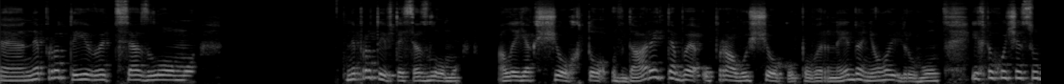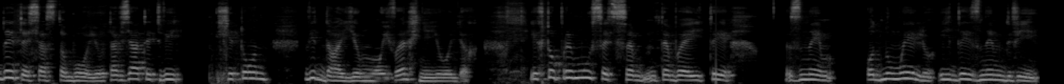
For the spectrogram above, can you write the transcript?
е, не противиться злому, не противтеся злому. Але якщо хто вдарить тебе у праву щоку, поверни до нього й другу. І хто хоче судитися з тобою та взяти твій хітон, віддай йому й верхній одяг. І хто примусить тебе йти з ним одну милю, йди з ним дві.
